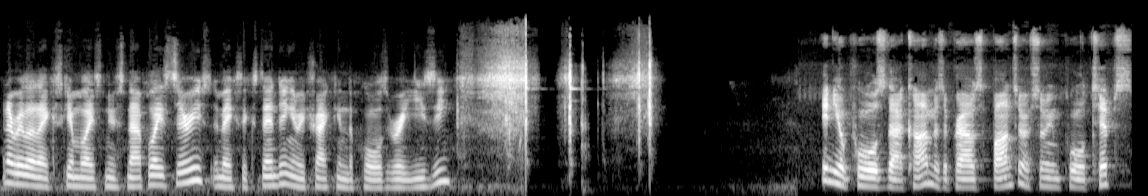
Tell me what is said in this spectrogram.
And I really like Skimlite's new Snaplite series. It makes extending and retracting the poles very easy. InyoPools.com is a proud sponsor of swimming pool tips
